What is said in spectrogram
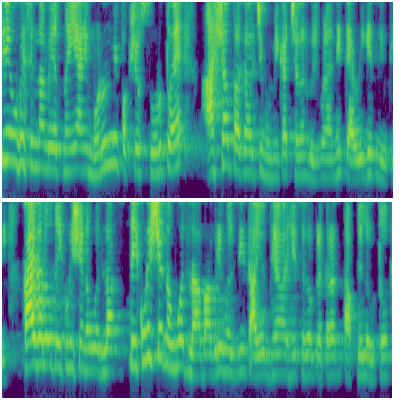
ते ओबीसींना मिळत नाही आणि म्हणून मी पक्ष सोडतोय. अशा प्रकारची भूमिका छगन भुजबळांनी त्यावेळी घेतली होती. काय झालं होतं एकोणीसशे नव्वदला? तर एकोणीसशे नव्वदला बाबरी मस्जिद अयोध्या हे सगळं प्रकरण तापलेलं होतं.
